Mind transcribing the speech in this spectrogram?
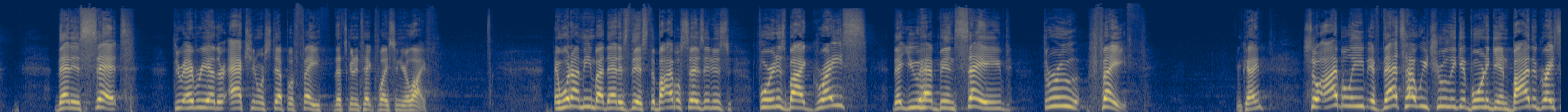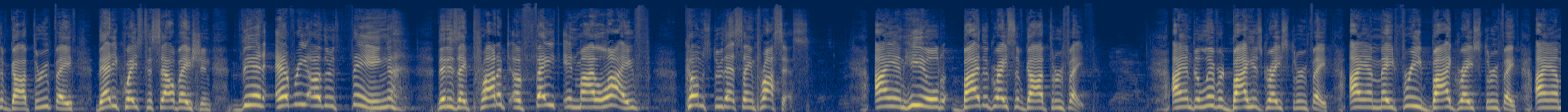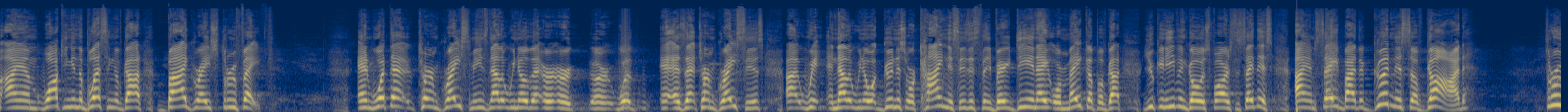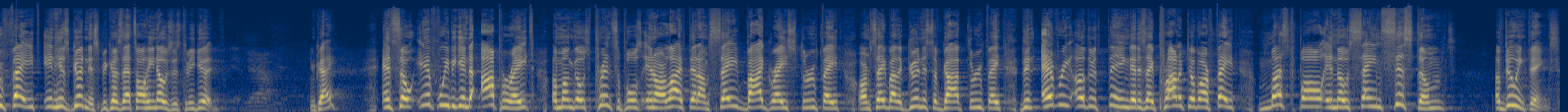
that is set through every other action or step of faith that's going to take place in your life. And what I mean by that is this the Bible says it is, for it is by grace that you have been saved through faith. Okay? So I believe if that's how we truly get born again, by the grace of God through faith, that equates to salvation, then every other thing that is a product of faith in my life comes through that same process. I am healed by the grace of God through faith. I am delivered by his grace through faith. I am made free by grace through faith. I am, I am walking in the blessing of God by grace through faith. And what that term grace means, now that we know that, or, or, or what, as that term grace is, uh, we, and now that we know what goodness or kindness is, it's the very DNA or makeup of God. You can even go as far as to say this I am saved by the goodness of God through faith in His goodness, because that's all He knows is to be good. Okay? And so, if we begin to operate among those principles in our life that I'm saved by grace through faith, or I'm saved by the goodness of God through faith, then every other thing that is a product of our faith must fall in those same systems of doing things.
